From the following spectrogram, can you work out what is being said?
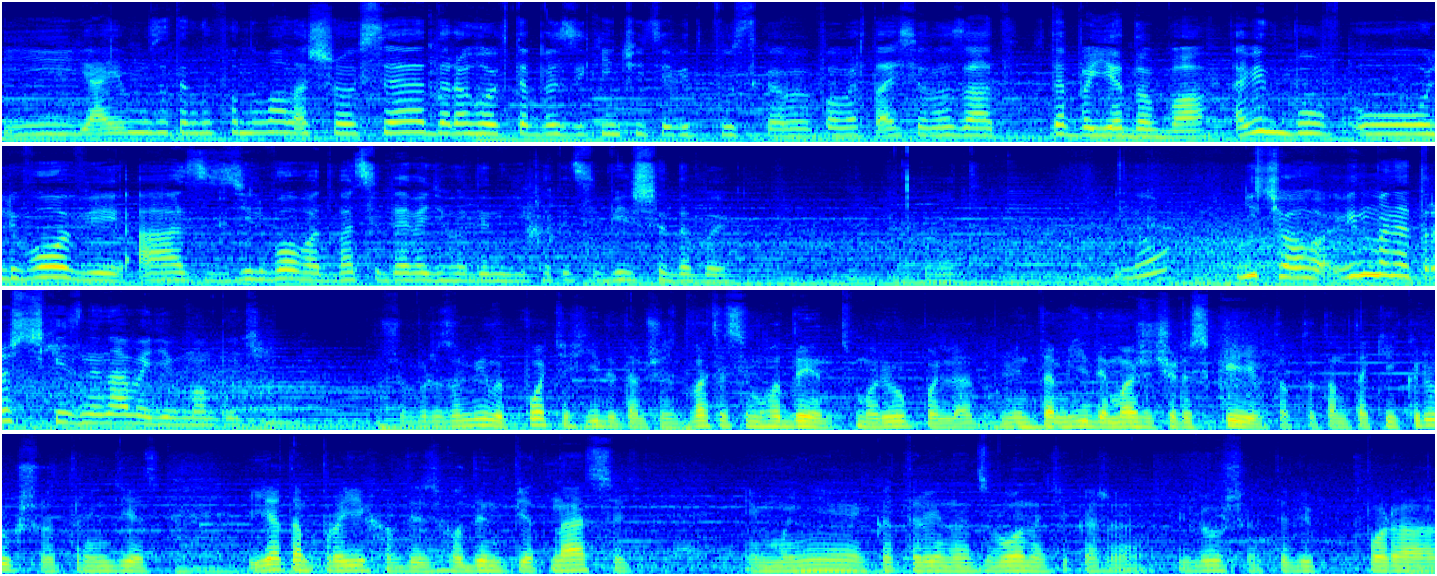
І я йому зателефонувала, що все, дорогой, в тебе закінчиться відпустка, повертайся назад, в тебе є доба. А він був у Львові, а зі Львова 29 годин їхати, це більше доби. От. Ну, нічого, він мене трошечки зненавидів, мабуть. Щоб ви розуміли, потяг їде там щось 27 годин з Маріуполя. Він там їде майже через Київ, тобто там такий крюк, що трендець. І я там проїхав десь годин 15, і мені Катерина дзвонить і каже: Ілюша, тобі пора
